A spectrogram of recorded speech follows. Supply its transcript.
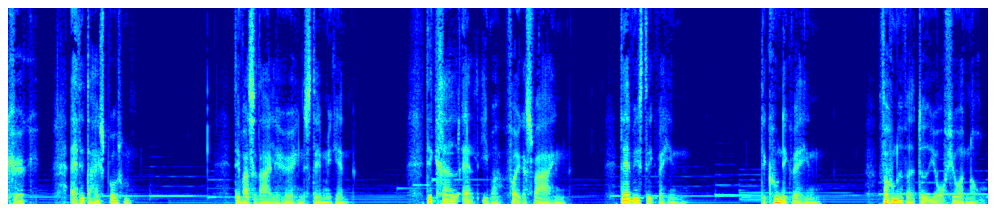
Kirk, er det dig, spurgte hun. Det var så dejligt at høre hendes stemme igen. Det krævede alt i mig, for ikke at svare hende. Da jeg vidste ikke, hvad hende. Det kunne ikke være hende, for hun havde været død i over 14 år.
